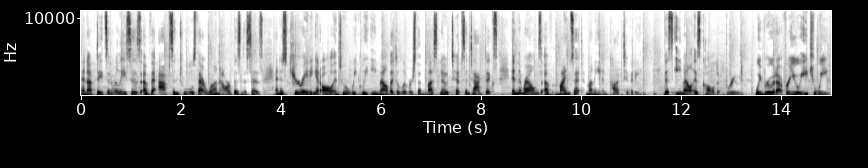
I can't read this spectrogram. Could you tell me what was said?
and updates and releases of the apps and tools that run our businesses, and is curating it all into a weekly email that delivers the must know tips and tactics in the realms of mindset, money, and productivity. This email is called Brewed. We brew it up for you each week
